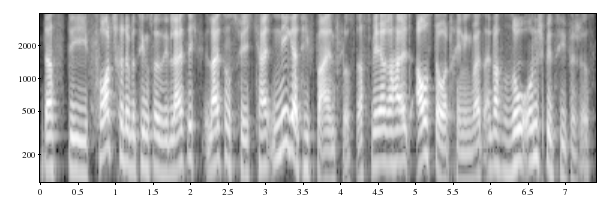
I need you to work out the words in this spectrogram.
das die Fortschritte bzw. die Leistungsfähigkeit negativ beeinflusst. Das wäre halt Ausdauertraining, weil es einfach so unspezifisch ist.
